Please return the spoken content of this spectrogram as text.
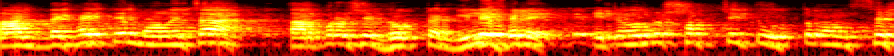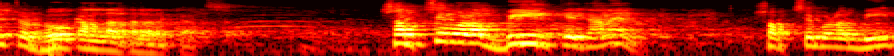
রাগ দেখাইতে মনে চায় তারপরে সে ঢোকটা গিলে ফেলে। এটা হলো সবচেয়ে উত্তম এবং শ্রেষ্ঠ ঢোক আল্লাহ তালার কাছে। সবচেয়ে বড় বীর কে জানেন? সবচেয়ে বড় বীর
